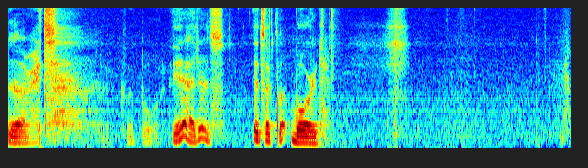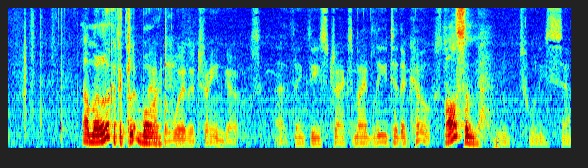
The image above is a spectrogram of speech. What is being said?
Alright. Clipboard. Yeah, it is. It's a clipboard. I'm gonna look at the clipboard. where the train goes. I think these tracks might lead to the coast. Awesome. Route 27,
